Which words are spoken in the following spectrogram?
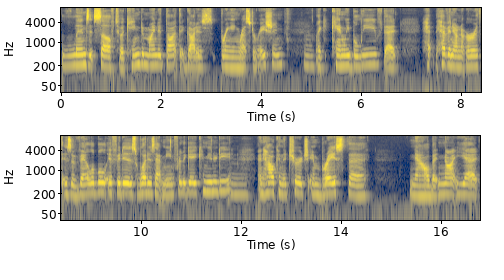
lends itself to a kingdom-minded thought that God is bringing restoration. Like, can we believe that? He- heaven on earth is available? If it is, what does that mean for the gay community? And how can the church embrace the now but not yet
